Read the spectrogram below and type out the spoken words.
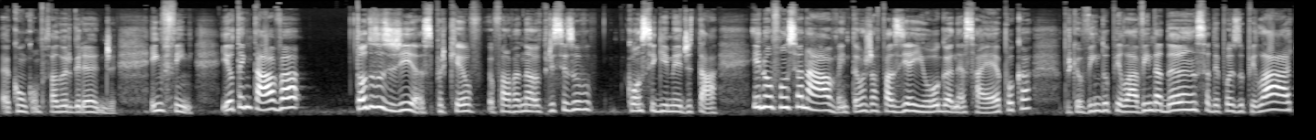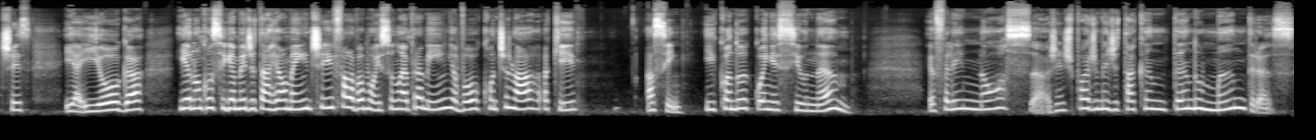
é, com o computador grande, enfim. E eu tentava todos os dias, porque eu, eu falava, não, eu preciso conseguir meditar. E não funcionava. Então eu já fazia yoga nessa época, porque eu vim do pilar, vim da dança, depois do pilates, e aí yoga, e eu não conseguia meditar realmente e falava, bom, isso não é para mim, eu vou continuar aqui assim. E quando eu conheci o Nam, eu falei, nossa, a gente pode meditar cantando mantras.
